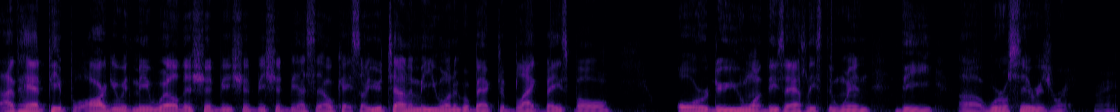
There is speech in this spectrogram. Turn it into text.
I've had people argue with me. Well, there should be, should be, should be. I said, okay, so you're telling me you want to go back to black baseball, or do you want these athletes to win the uh, World Series ring? Right.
